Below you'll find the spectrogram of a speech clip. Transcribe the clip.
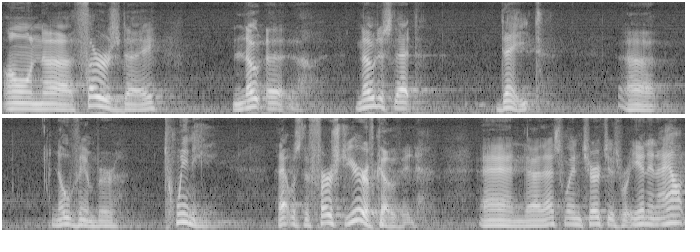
on uh, Thursday. Note, uh, notice that date, uh, November 20. That was the first year of COVID. And uh, that's when churches were in and out.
